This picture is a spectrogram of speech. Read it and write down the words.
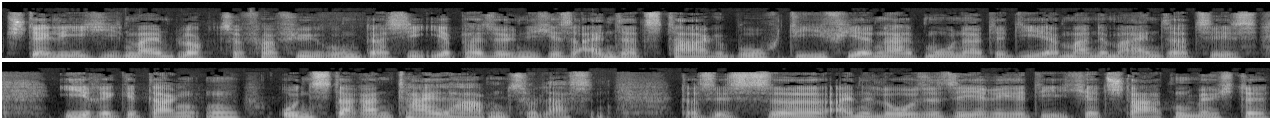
stelle ich Ihnen meinen Blog zur Verfügung, dass Sie Ihr persönliches Einsatztagebuch, die viereinhalb Monate, die Ihr Mann im Einsatz ist, Ihre Gedanken uns daran teilhaben zu lassen. Das ist äh, eine lose Serie, die ich jetzt starten möchte.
